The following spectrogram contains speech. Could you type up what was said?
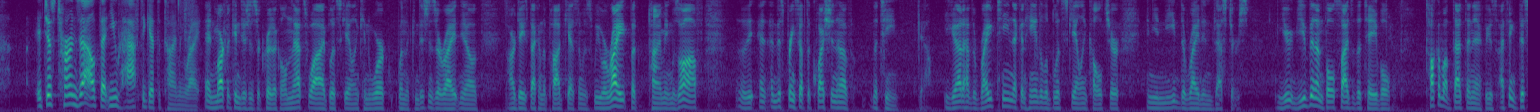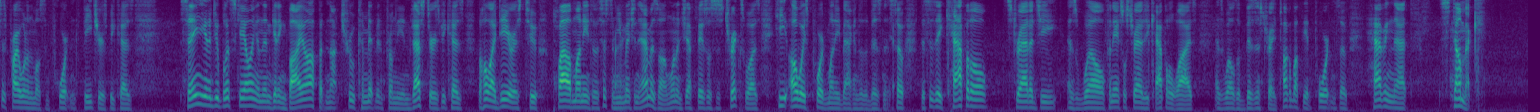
It just turns out that you have to get the timing right. And market conditions are critical, and that's why blitzscaling can work when the conditions are right. You know, our days back on the podcast, it was we were right, but timing was off. and, and this brings up the question of the team. Yeah. You got to have the right team that can handle the blitzscaling culture, and you need the right investors. you have been on both sides of the table. Talk about that dynamic because I think this is probably one of the most important features because saying you're going to do blitz scaling and then getting buy off, but not true commitment from the investors because the whole idea is to plow money into the system. Right. You mentioned Amazon, one of Jeff Bezos' tricks was he always poured money back into the business. So this is a capital strategy as well, financial strategy capital wise, as well as a business trade. Talk about the importance of having that stomach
